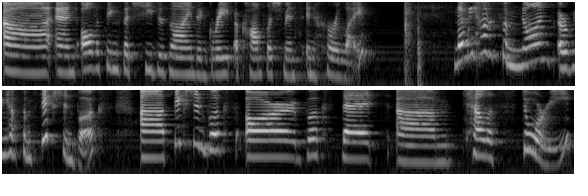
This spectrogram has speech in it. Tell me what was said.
uh, and all the things that she designed and great accomplishments in her life. Then we have some non, or we have some fiction books. Uh, fiction books are books that um, tell a story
